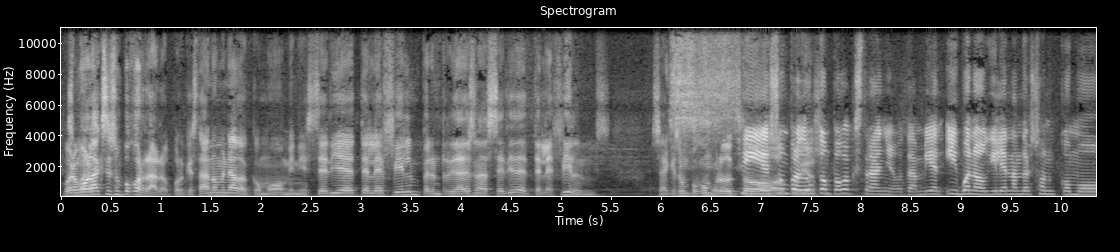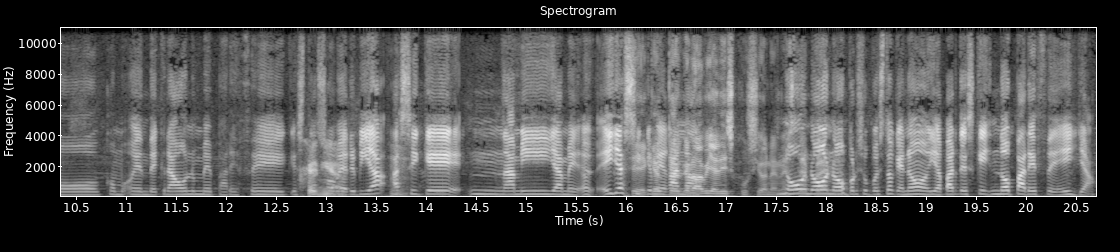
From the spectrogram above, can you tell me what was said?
Bueno, Smolax bueno. es un poco raro porque está nominado como miniserie telefilm, pero en realidad es una serie de telefilms. O sea, que es un poco un producto. Sí, es un producto curioso. un poco extraño también. Y bueno, Gillian Anderson como, como en The Crown me parece que está Genial. soberbia. Así que mm, a mí ya me... Ella sí, Sí, que creo, me creo gana. que no había discusión en no, este no, premio. no, por supuesto que no. Y aparte es que no parece ella.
